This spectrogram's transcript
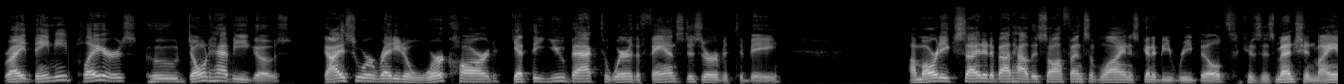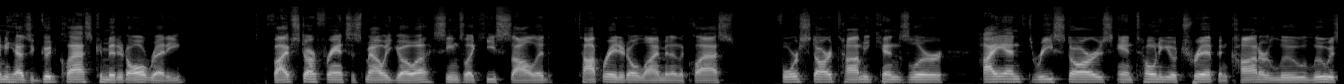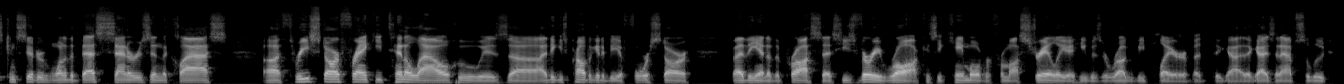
right? They need players who don't have egos, guys who are ready to work hard, get the U back to where the fans deserve it to be. I'm already excited about how this offensive line is going to be rebuilt because, as mentioned, Miami has a good class committed already. Five star Francis Mauigoa seems like he's solid, top rated O lineman in the class. Four star Tommy Kinsler, high end three stars Antonio Tripp and Connor Lew. Lew is considered one of the best centers in the class uh, three star Frankie Tinalau, who is, uh, I think he's probably going to be a four star by the end of the process. He's very raw because he came over from Australia. He was a rugby player, but the guy, the guy's an absolute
